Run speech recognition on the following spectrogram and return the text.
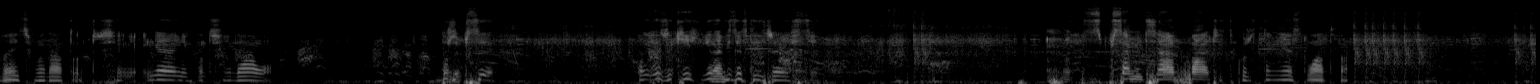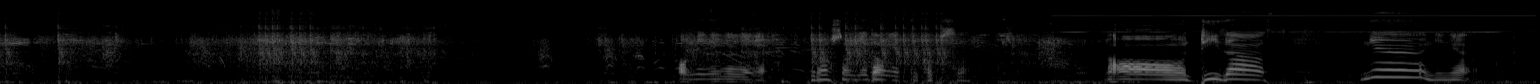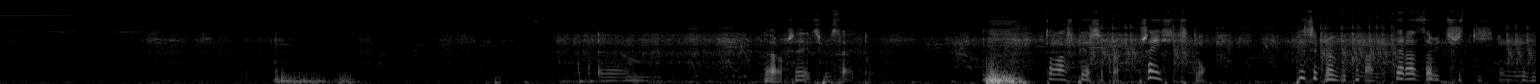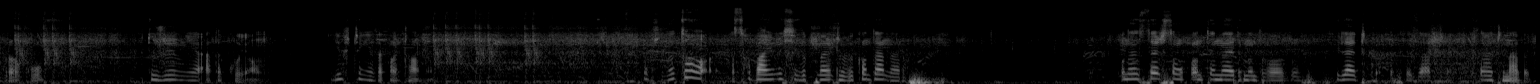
Wejdźmy na to, czy się nie... Nie, niech nam się nie dało. Boże, psy! O Jezu, jak ja ich nienawidzę w tej części. Z psami trzeba walczyć, tylko że to nie jest łatwe. O nie, nie, nie, nie, nie. Proszę nie do mnie tylko psy. No, Jesus! Nie, nie, nie. Dobra, przejdźmy sobie tu. To nasz pierwszy krok. Przejść tu. Pierwszy krok wykonany. Teraz zabić wszystkich innych wrogów, którzy mnie atakują. Jeszcze nie zakończony. Dobrze, no to schowajmy się za pomarańczowy kontener. U nas też są kontenery na dworzu. Chwileczkę, to zawsze. Znaczy nawet.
